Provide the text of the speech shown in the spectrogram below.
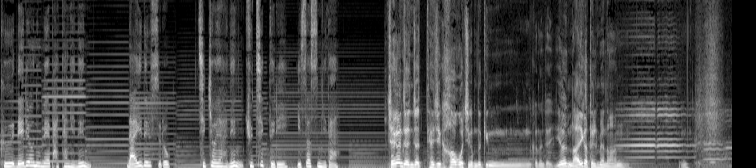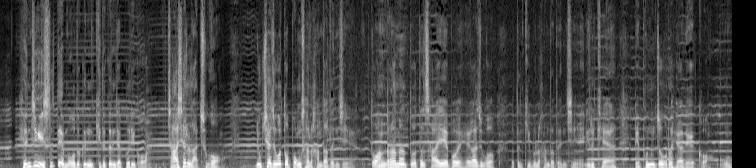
그 내려놓음의 바탕에는 나이 들수록 지켜야 하는 규칙들이 있었습니다. 제가 이제 이제 퇴직하고 지금 느낀 거는 이제 연 나이가 들면은 음, 현직에 있을 때 모든 기득권 이제 버리고 자세를 낮추고 육체적으로 또 봉사를 한다든지 또 안 그러면 또 어떤 사회에 뭐 해가지고 어떤 기부를 한다든지 이렇게 베푸는 쪽으로 해야 되겠고 응?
